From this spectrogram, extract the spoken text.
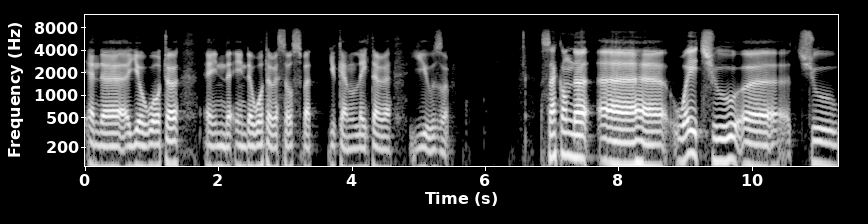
and uh, your water in the in the water resource that you can later use. Second uh, way to uh, to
